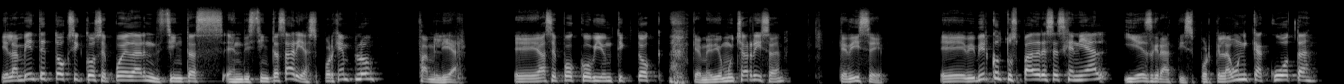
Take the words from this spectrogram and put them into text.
El ambiente tóxico se puede dar en distintas, en distintas áreas. Por ejemplo, familiar. Eh, hace poco vi un TikTok que me dio mucha risa que dice, eh, vivir con tus padres es genial y es gratis, porque la única cuota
